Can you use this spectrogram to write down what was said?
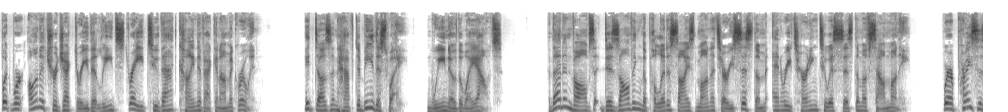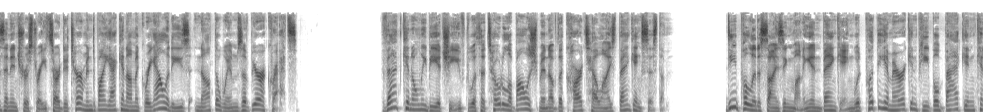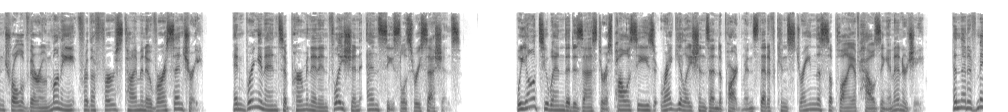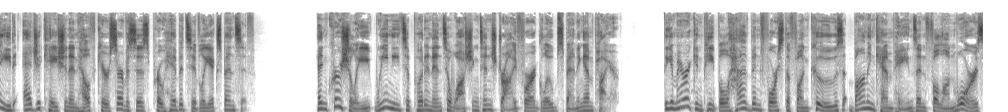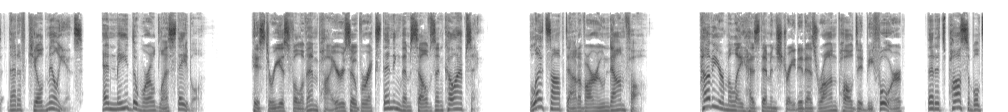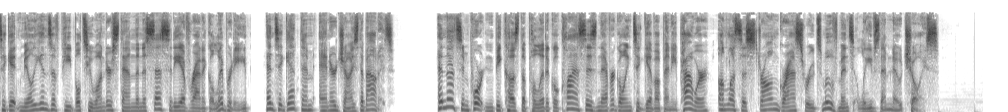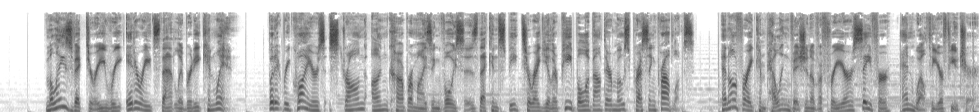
but we're on a trajectory that leads straight to that kind of economic ruin. It doesn't have to be this way we know the way out. That involves dissolving the politicized monetary system and returning to a system of sound money, where prices and interest rates are determined by economic realities, not the whims of bureaucrats. That can only be achieved with a total abolishment of the cartelized banking system. Depoliticizing money and banking would put the American people back in control of their own money for the first time in over a century and bring an end to permanent inflation and ceaseless recessions. We ought to end the disastrous policies, regulations, and departments that have constrained the supply of housing and energy, and that have made education and healthcare services prohibitively expensive. And crucially, we need to put an end to Washington's drive for a globe spanning empire. The American people have been forced to fund coups, bombing campaigns, and full on wars that have killed millions and made the world less stable. History is full of empires overextending themselves and collapsing. Let's opt out of our own downfall. Javier Milei has demonstrated, as Ron Paul did before, that it's possible to get millions of people to understand the necessity of radical liberty and to get them energized about it. And that's important because the political class is never going to give up any power unless a strong grassroots movement leaves them no choice. Milei's victory reiterates that liberty can win but it requires strong, uncompromising voices that can speak to regular people about their most pressing problems and offer a compelling vision of a freer, safer, and wealthier future.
